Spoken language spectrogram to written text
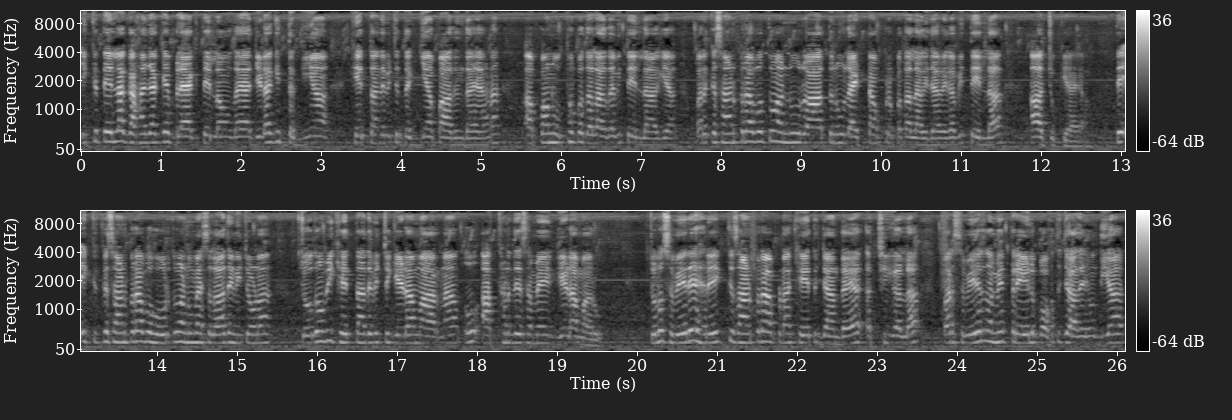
ਇੱਕ ਤੇਲਾ ਗਾਹਾਂ ਜਾ ਕੇ ਬਲੈਕ ਤੇਲਾ ਆਉਂਦਾ ਆ, ਜਿਹੜਾ ਕਿ ਦੱਗੀਆਂ ਖੇਤਾਂ ਦੇ ਵਿੱਚ ਦੱਗੀਆਂ ਪਾ ਦਿੰਦਾ ਆ ਹਨਾ? ਆਪਾਂ ਨੂੰ ਉੱਥੋਂ ਪਤਾ ਲੱਗਦਾ ਵੀ ਤੇਲਾ ਆ ਗਿਆ। ਪਰ ਕਿਸਾਨ ਭਰਾਵੋ, ਤੁਹਾਨੂੰ ਰਾਤ ਨੂੰ ਲਾਈਟਾਂ ਉੱਪਰ ਪਤਾ ਲੱਗ ਜਾਵੇਗਾ ਵੀ ਤੇਲਾ ਆ ਚੁੱਕਿਆ ਆ। ਤੇ ਇੱਕ ਕਿਸਾਨ ਭਰਾਵੋ, ਹੋਰ ਤੁਹਾਨੂੰ ਮੈਂ ਸਲਾਹ ਦੇਣੀ ਚਾਹਣਾ ਜਦੋਂ ਵੀ ਖੇਤਾਂ ਦੇ ਵਿੱਚ ਗੇੜਾ ਮਾਰਨਾ, ਉਹ ਆਥਣ ਦੇ ਸਮੇਂ ਗੇੜਾ ਮਾਰੋ। ਚਲੋ, ਸਵੇਰੇ ਹਰੇਕ ਕਿਸਾਨ ਭਰਾ ਆਪਣਾ ਖੇਤ ਜਾਂਦਾ ਹੈ ਅੱਛੀ ਗੱਲ ਆ, ਪਰ ਸਵੇਰ ਸਮੇਂ ਤਰੇਲ ਬਹੁਤ ਜ਼ਿਆਦਾ ਹੁੰਦੀ ਆ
